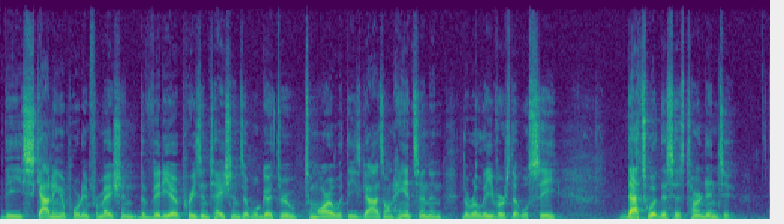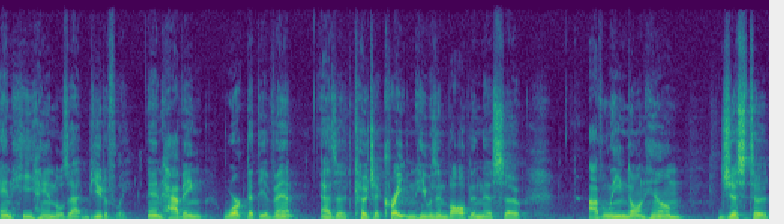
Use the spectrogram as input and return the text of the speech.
the scouting report information, the video presentations that we'll go through tomorrow with these guys on Hansen and the relievers that we'll see. That's what this has turned into. And he handles that beautifully. And having worked at the event as a coach at Creighton, he was involved in this. So I've leaned on him just to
